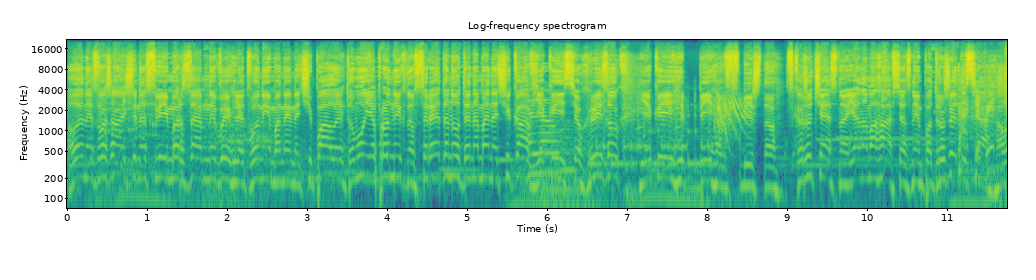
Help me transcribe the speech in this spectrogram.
Але незважаючи на свій мерземний вигляд, вони мене не чіпали. Тому я проникнув всередину, де на мене чекав Hello. якийсь огризок, який бігав смішно. Скажу чесно, я намагався з ним подружитися, але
